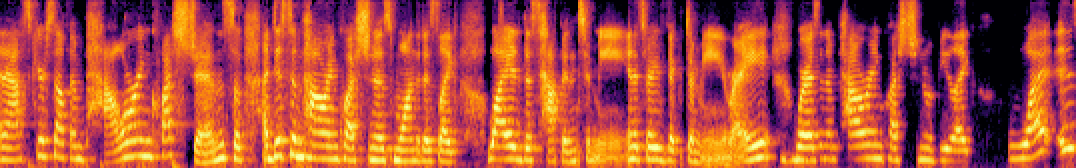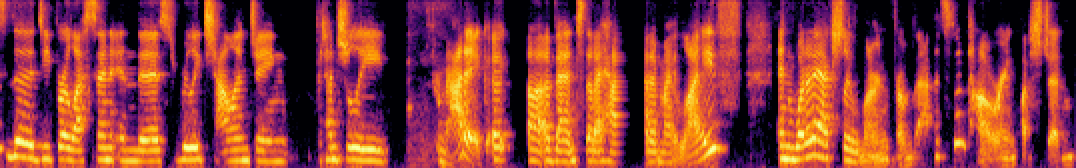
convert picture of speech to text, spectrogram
and ask yourself empowering questions. So a disempowering question is one that is like, why did this happen to me? And it's very victimy, right? Mm-hmm. Whereas an empowering question would be like, what is the deeper lesson in this really challenging, potentially traumatic uh, uh, event that I had in my life? And what did I actually learn from that? It's an empowering question.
